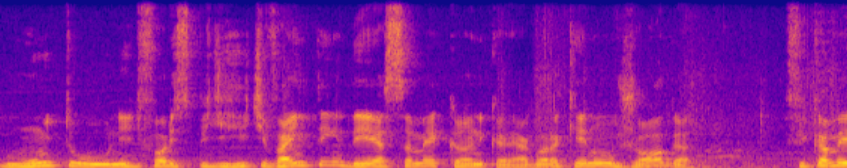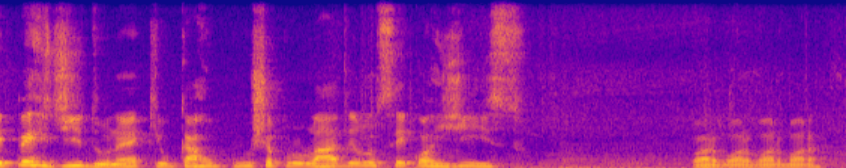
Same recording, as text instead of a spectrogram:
muito Need for Speed Hit vai entender essa mecânica, né? Agora quem não joga fica meio perdido, né? Que o carro puxa pro lado e eu não sei corrigir isso. Bora, bora, bora, bora.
